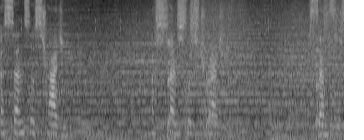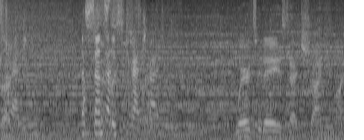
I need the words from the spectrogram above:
A senseless tragedy. A senseless, senseless tragedy. A senseless tragedy. A senseless tragedy. Where today is that shining light?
